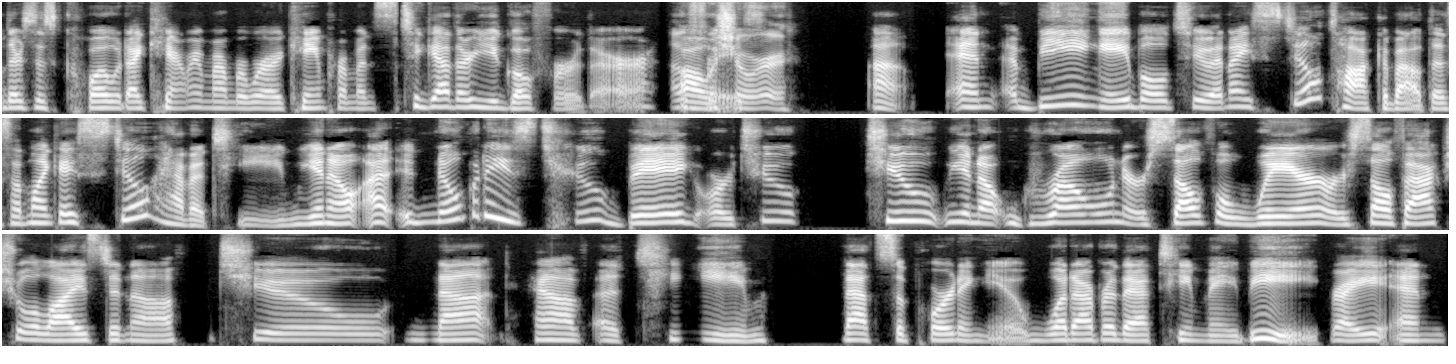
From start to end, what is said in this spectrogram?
There's this quote, I can't remember where it came from. It's together you go further. Oh, always. for sure. Uh, and being able to, and I still talk about this. I'm like, I still have a team. You know, I, nobody's too big or too too you know grown or self-aware or self-actualized enough to not have a team that's supporting you, whatever that team may be, right? And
